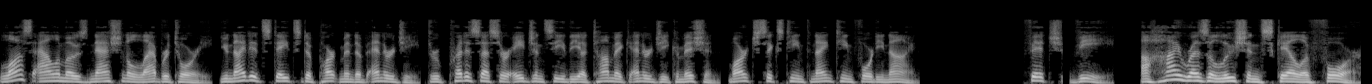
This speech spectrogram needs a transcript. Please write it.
Los Alamos National Laboratory, United States Department of Energy through predecessor agency the Atomic Energy Commission, March 16, 1949. Fitch, v. A High-Resolution Scale of 4.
